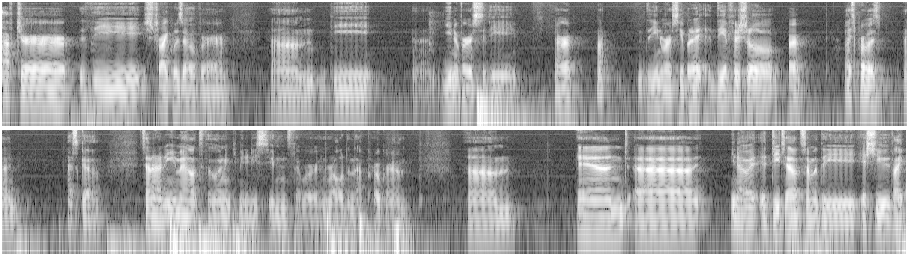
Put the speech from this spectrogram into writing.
after the strike was over, um, the uh, university, or not the university, but uh, the official or vice provost uh, Esco sent out an email to the learning community students that were enrolled in that program. Um, and, uh, you know, it, it detailed some of the issues, like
